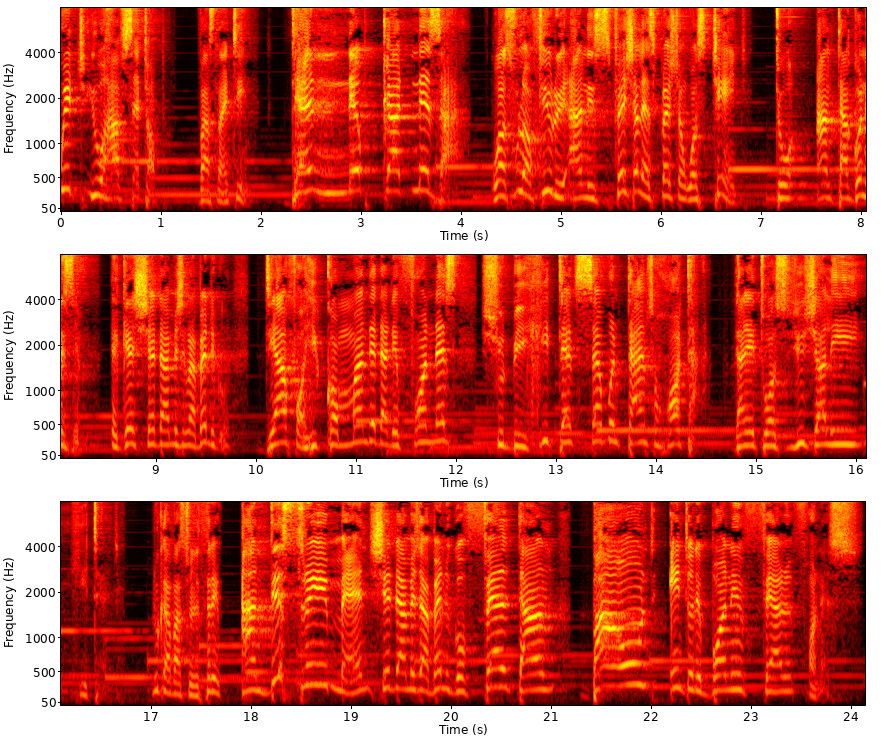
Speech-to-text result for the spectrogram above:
which you have set up. Verse 19. Then Nebuchadnezzar was full of fury and his facial expression was changed to antagonism against Shadrach, Meshach, and Abednego. Therefore, he commanded that the furnace should be heated seven times hotter than it was usually heated. Look at verse 23. And these three men, Shadrach, Meshach, Abednego, fell down, bound into the burning fiery furnace.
